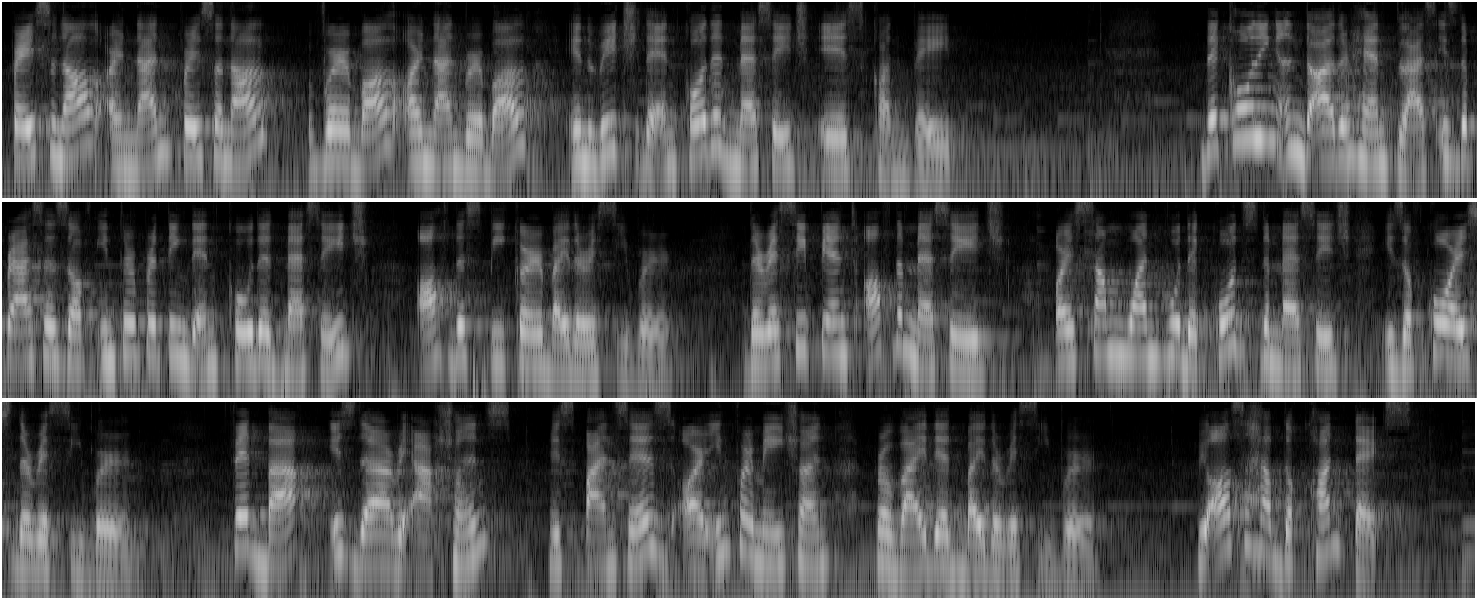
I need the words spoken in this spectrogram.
personal or non-personal, verbal or non-verbal, in which the encoded message is conveyed. Decoding, on the other hand, class is the process of interpreting the encoded message of the speaker by the receiver. The recipient of the message or someone who decodes the message is, of course, the receiver. Feedback is the reactions, responses, or information provided by the receiver. We also have the context,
